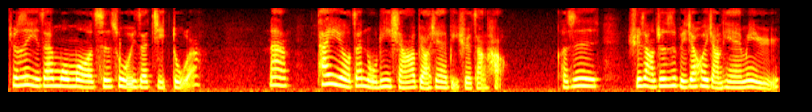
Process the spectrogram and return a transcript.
就是一直在默默的吃醋，一直在嫉妒啦。那他也有在努力想要表现的比学长好，可是学长就是比较会讲甜言蜜语。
